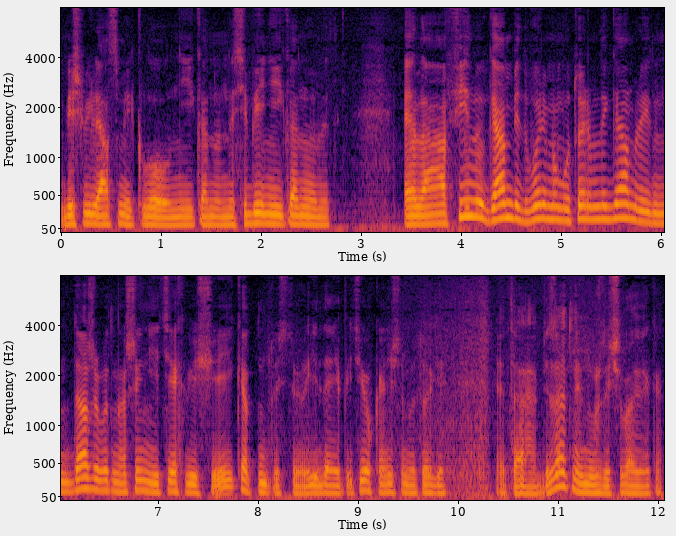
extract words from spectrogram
бешвилясмый клол, не эконом, на себе не экономит. Эла афилу гамби дворим амуторим лигамри, даже в отношении тех вещей, как, ну, то есть еда и питье в конечном итоге это обязательные нужды человека.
